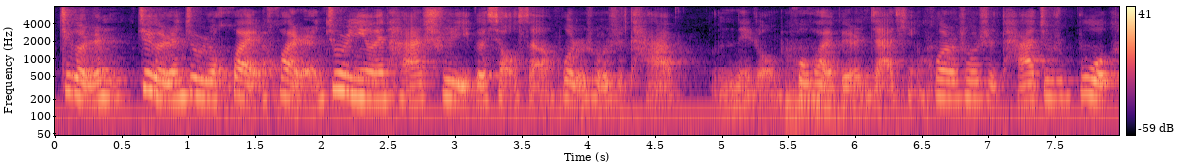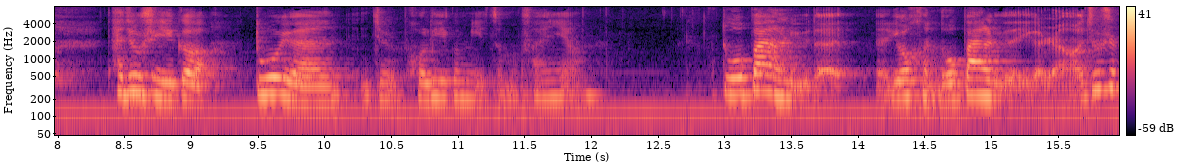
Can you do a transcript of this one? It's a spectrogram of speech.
这个人这个人就是坏坏人，就是因为他是一个小三，或者说是他那种破坏别人家庭，或者说是他就是不，他就是一个多元，就是 polygamy 怎么翻译啊？多伴侣的，有很多伴侣的一个人啊，就是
